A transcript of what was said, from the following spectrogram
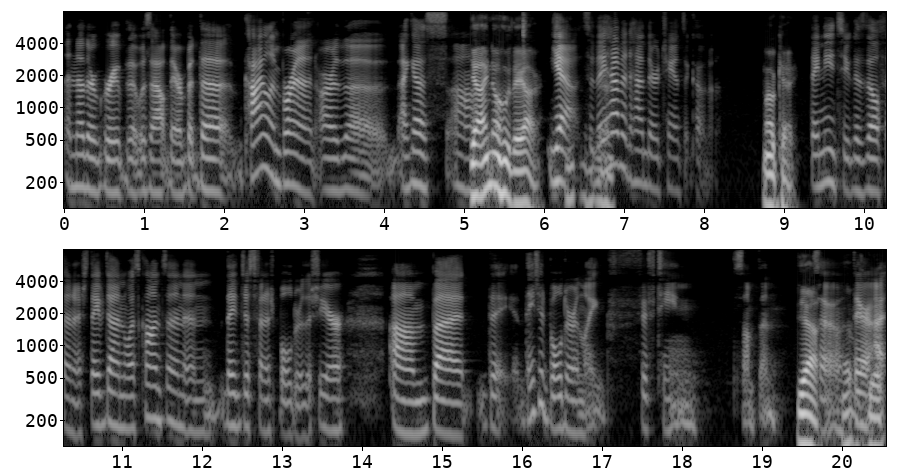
another group that was out there, but the Kyle and Brent are the I guess um, Yeah, I know who they are. Yeah, so they Yeah. haven't had their chance at Kona. Okay. They need to because they'll finish. They've done Wisconsin and they just finished Boulder this year, um, but they they did Boulder in like fifteen something. Yeah. So there. I,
